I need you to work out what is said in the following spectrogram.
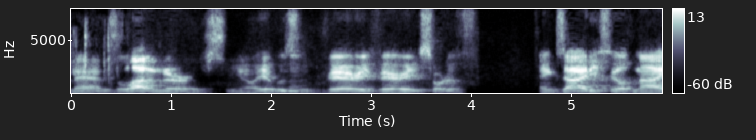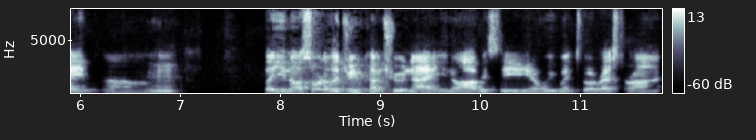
Man, there's a lot of nerves. You know, it was mm-hmm. a very, very sort of anxiety filled night. Um, mm-hmm. But, you know, sort of a dream come true night. You know, obviously, you know, we went to a restaurant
